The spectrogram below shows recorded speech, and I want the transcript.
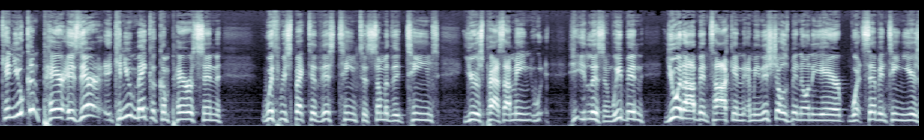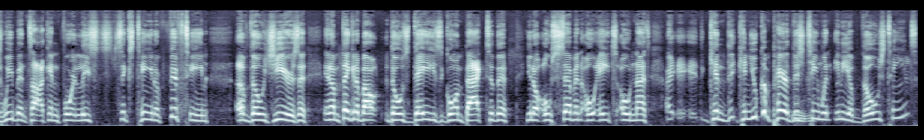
Can you compare, is there, can you make a comparison – with respect to this team to some of the teams years past. I mean, he, listen, we've been you and I've been talking. I mean, this show's been on the air what 17 years. We've been talking for at least 16 or 15 of those years, and, and I'm thinking about those days going back to the you know 07, 08, 09. Can can you compare this team with any of those teams?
